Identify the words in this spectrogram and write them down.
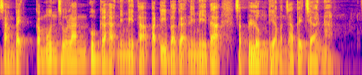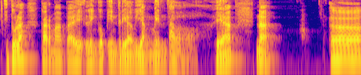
sampai kemunculan ugaha nimita, pati baga nimita sebelum dia mencapai jana. Itulah karma baik lingkup indriawi yang mental ya. Nah, eh,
